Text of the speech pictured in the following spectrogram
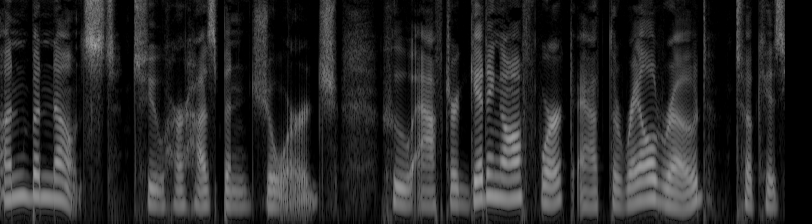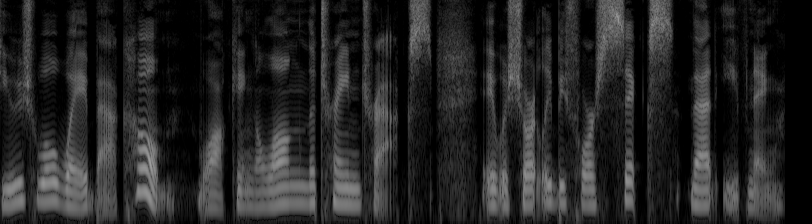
unbeknownst to her husband George, who, after getting off work at the railroad, took his usual way back home, walking along the train tracks. It was shortly before six that evening.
